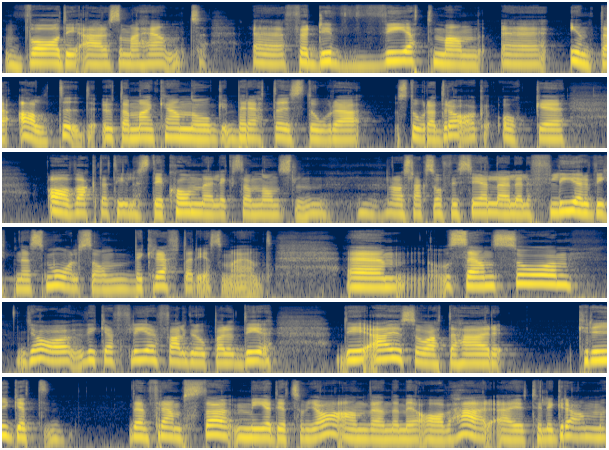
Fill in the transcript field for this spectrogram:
vad det är som har hänt. Eh, för det vet man eh, inte alltid, utan man kan nog berätta i stora, stora drag. Och eh, avvakta tills det kommer liksom någon, någon slags officiella eller fler vittnesmål som bekräftar det som har hänt. Um, och sen så, ja, vilka fler fallgropar? Det, det är ju så att det här kriget, den främsta mediet som jag använder mig av här är ju Telegram.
